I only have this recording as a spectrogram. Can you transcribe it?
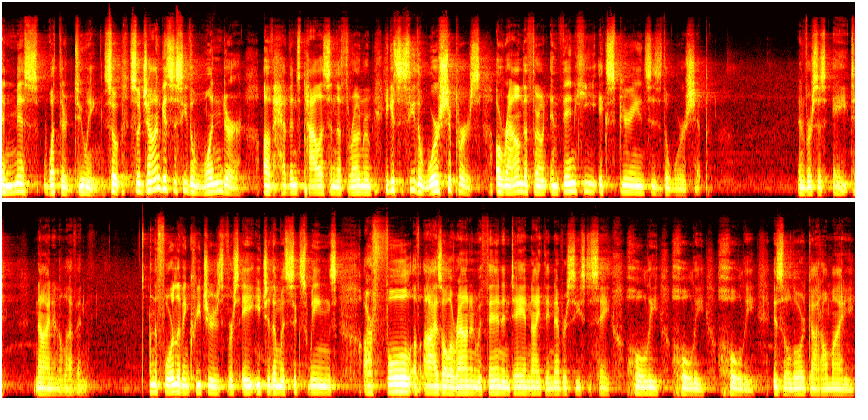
and miss what they're doing. So, so John gets to see the wonder of heaven's palace and the throne room. He gets to see the worshipers around the throne, and then he experiences the worship in verses 8, 9, and 11. And the four living creatures, verse 8, each of them with six wings, are full of eyes all around and within, and day and night they never cease to say, Holy, holy, holy is the Lord God Almighty,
